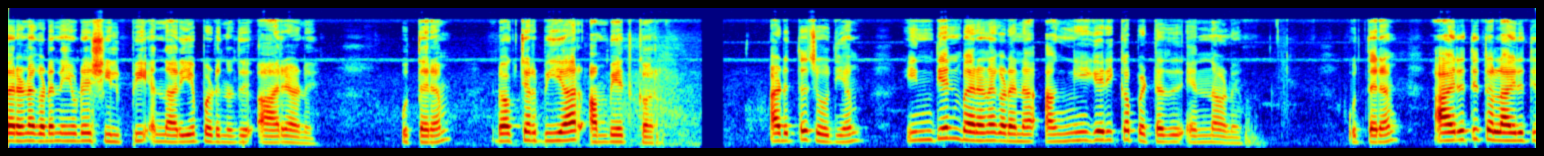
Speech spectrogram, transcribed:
ഭരണഘടനയുടെ ശില്പി എന്നറിയപ്പെടുന്നത് ആരാണ്? ഉത്തരം ഡോക്ടർ ബി ആർ അംബേദ്കർ. അടുത്ത ചോദ്യം ഇന്ത്യൻ ഭരണഘടന അംഗീകരിക്കപ്പെട്ടത് എന്നാണ്. ഉത്തരം ആയിരത്തി തൊള്ളായിരത്തി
